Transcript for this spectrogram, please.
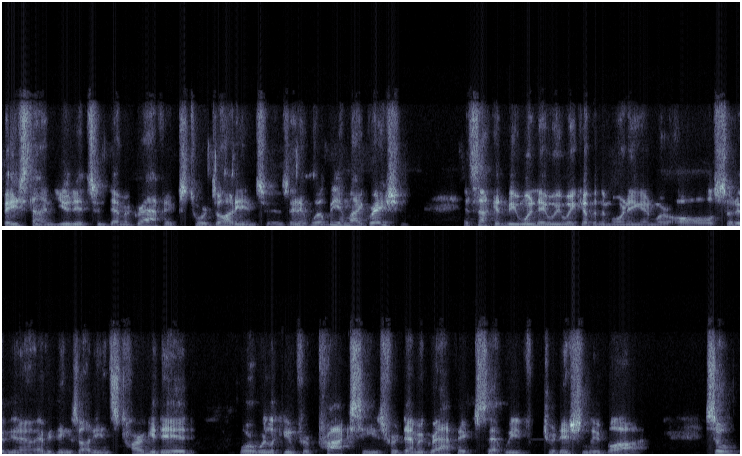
based on units and demographics towards audiences, and it will be a migration. It's not going to be one day we wake up in the morning and we're all sort of you know everything's audience targeted or we're looking for proxies for demographics that we've traditionally bought. So,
